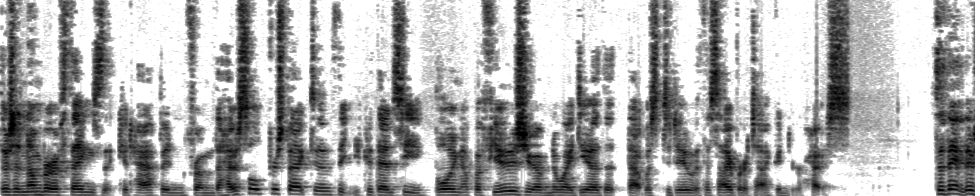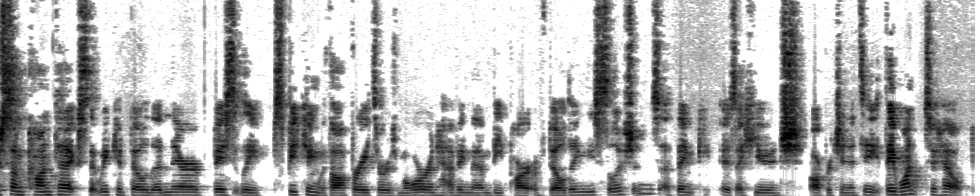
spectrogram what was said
There's a number of things that could happen from the household perspective that you could then see blowing up a fuse. You have no idea that that was to do with a cyber attack in your house. So I think there's some context that we could build in there, basically speaking with operators more and having them be part of building these solutions, I think is a huge opportunity. They want to help.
